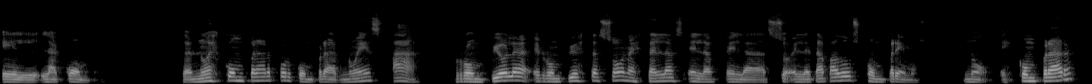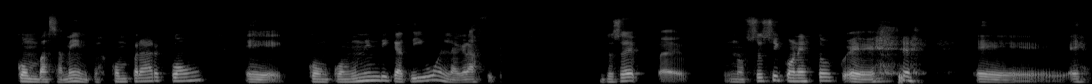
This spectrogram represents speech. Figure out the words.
el, la compra. O sea, no es comprar por comprar, no es, ah, rompió, la, rompió esta zona, está en, las, en, la, en, la, en la etapa 2, compremos. No, es comprar con basamento, es comprar con, eh, con, un indicativo en la gráfica. Entonces, eh, no sé si con esto, eh, eh,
